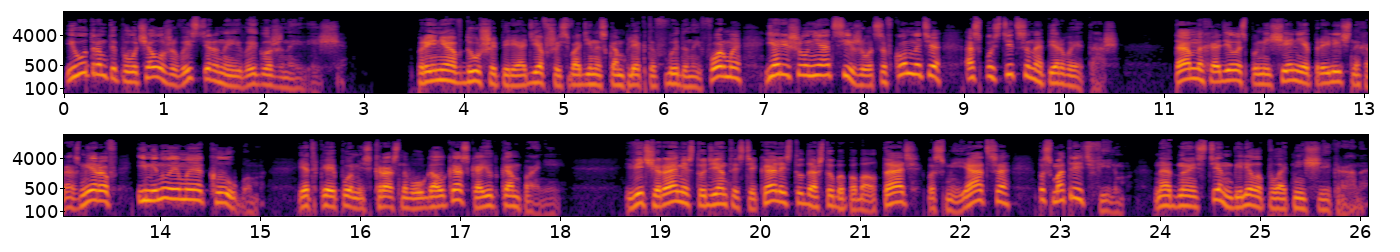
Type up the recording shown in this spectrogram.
и утром ты получал уже выстиранные и выглаженные вещи. Приняв душ и переодевшись в один из комплектов выданной формы, я решил не отсиживаться в комнате, а спуститься на первый этаж. Там находилось помещение приличных размеров, именуемое клубом. Этакая помесь красного уголка с кают-компанией. Вечерами студенты стекались туда, чтобы поболтать, посмеяться, посмотреть фильм. На одной из стен белело полотнище экрана.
